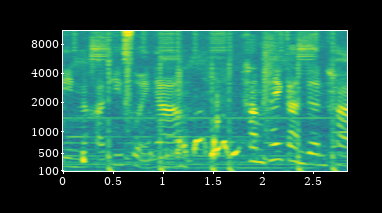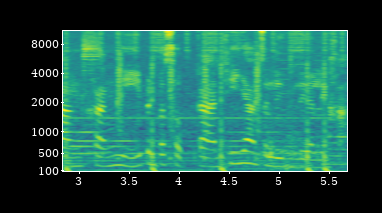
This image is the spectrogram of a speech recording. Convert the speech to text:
ดินนะคะที่สวยงามทำให้การเดินทางครั้งนี้เป็นประสบการณ์ที่ยากจะลืมเลือนเลยค่ะ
